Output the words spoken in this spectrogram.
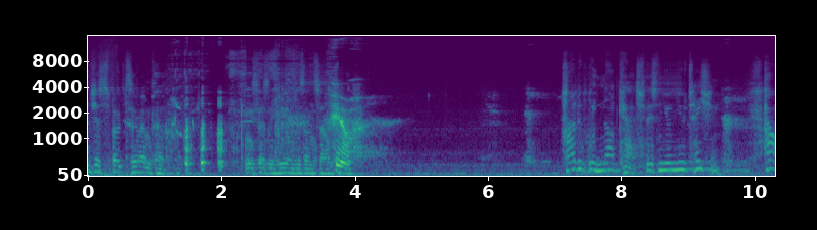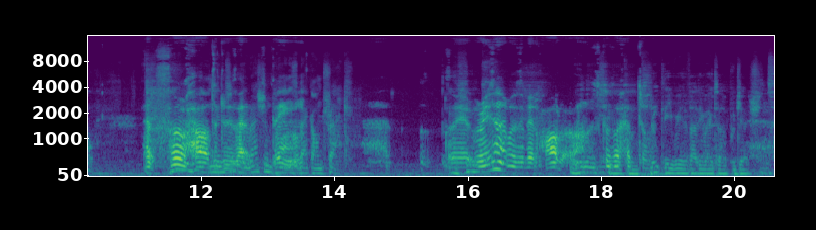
I just spoke to Remco. he says the yield is unsound. Phew. How did we not catch this new mutation? How? It's so hard to do that ration plan is thing. back on track. The reason it was a bit harder is because I had to. completely reevaluate our projections.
